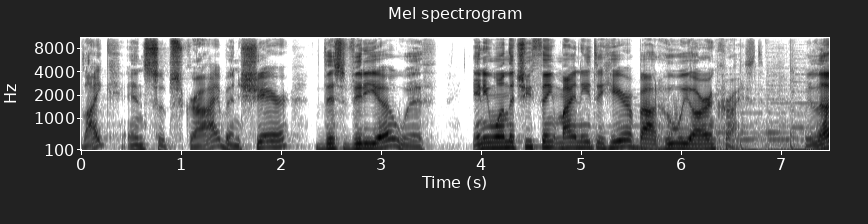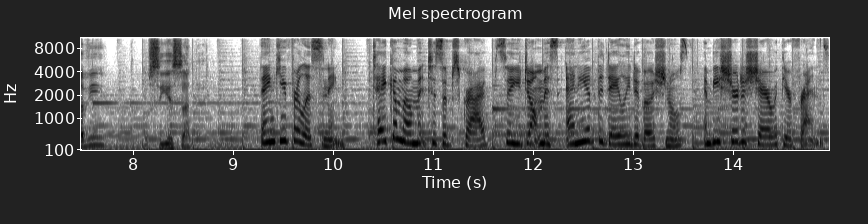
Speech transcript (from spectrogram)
like and subscribe and share this video with anyone that you think might need to hear about who we are in Christ. We love you. We'll see you Sunday. Thank you for listening. Take a moment to subscribe so you don't miss any of the daily devotionals and be sure to share with your friends.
